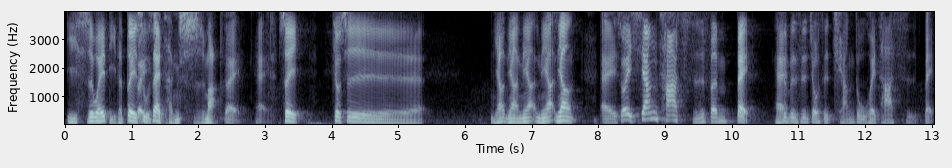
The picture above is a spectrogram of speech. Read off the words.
以十为底的对数再乘十嘛，对，哎，所以就是你要你要你要你要你要哎，所以相差十分贝，是不是就是强度会差十倍？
